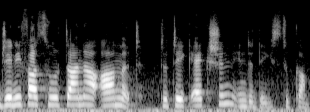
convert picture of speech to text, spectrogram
Jennifer Sultana Ahmed, to take action in the days to come.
